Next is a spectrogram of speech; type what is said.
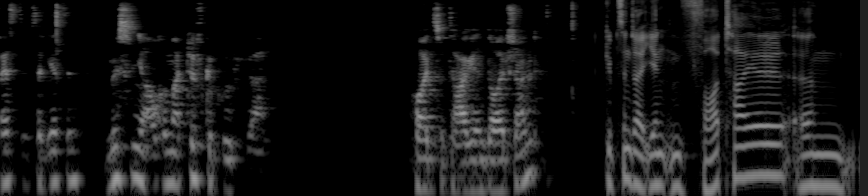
fest installiert sind, müssen ja auch immer TÜV geprüft werden. Heutzutage in Deutschland. Gibt es denn da irgendeinen Vorteil, ähm,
